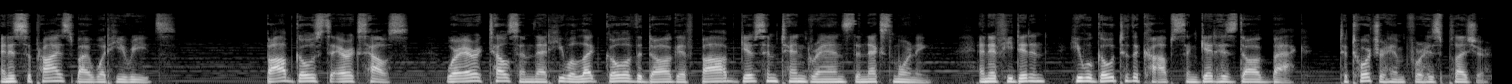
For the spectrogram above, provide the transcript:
and is surprised by what he reads. Bob goes to Eric's house, where Eric tells him that he will let go of the dog if Bob gives him 10 grands the next morning, and if he didn't, he will go to the cops and get his dog back to torture him for his pleasure.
